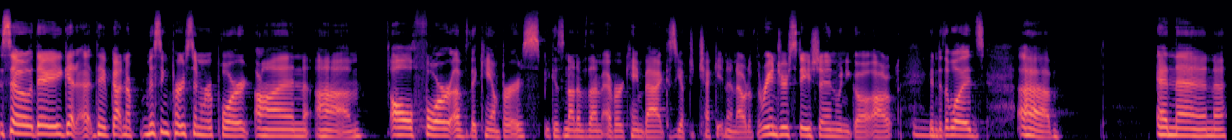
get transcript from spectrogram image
so they get uh, they've gotten a missing person report on um all four of the campers because none of them ever came back because you have to check in and out of the ranger station when you go out into the woods. Um, and then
